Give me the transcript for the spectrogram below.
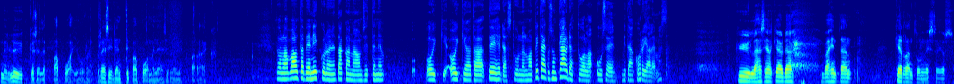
mylly ykköselle Papua juuri. Presidentti Papua menee sinne nyt paraikaa. Tuolla valtavien ikkunoiden takana on sitten ne oike- oikeata tehdastunnelmaa. Pitääkö sun käydä tuolla usein mitään korjailemassa? Kyllähän siellä käydään vähintään kerran tunnissa, jos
